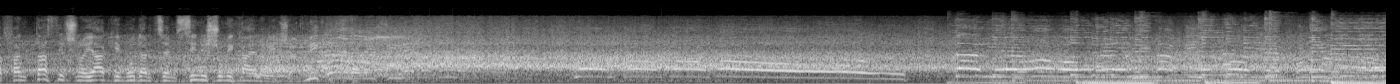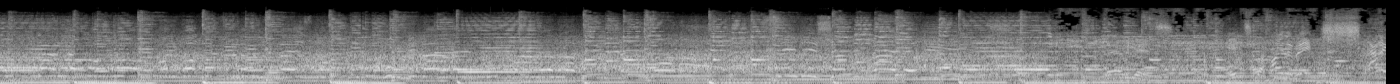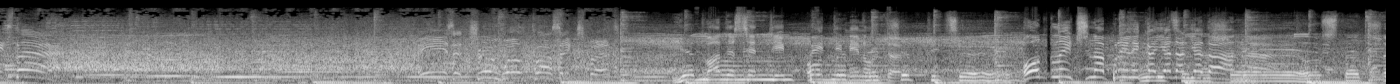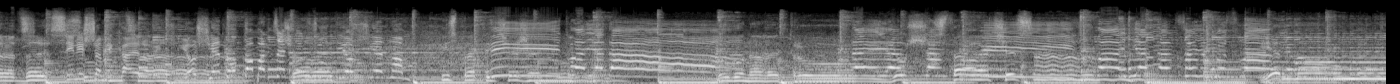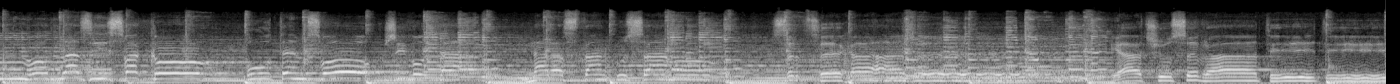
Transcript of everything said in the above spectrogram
fantastično jakim udarcem Sinišu Mihajlovića. Mihajlović is a true world-class expert. 25. minut. Odlična prilika 1-1. Siniša Mihajlović. Još jednom dobar centar šut, još jednom. Ispratit će I ženu 2-1. Dugo na vetru Dejan Još stajat će sam 2-1 za Jugoslaviju. Jednom odlazi svako Putem svog života Na rastanku samo Srce kaže Ja ću se vratiti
